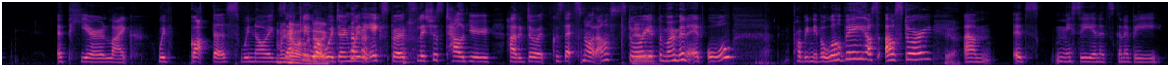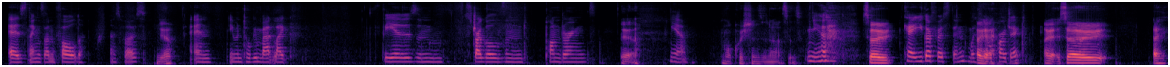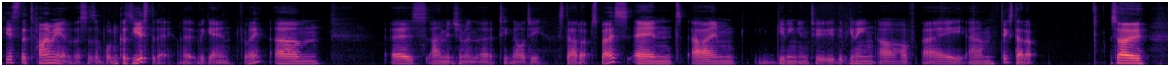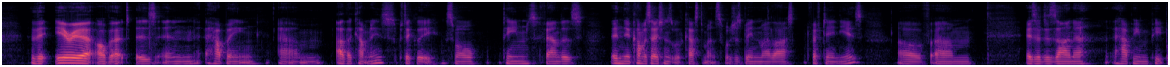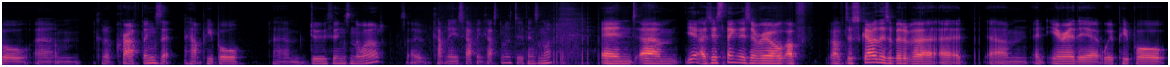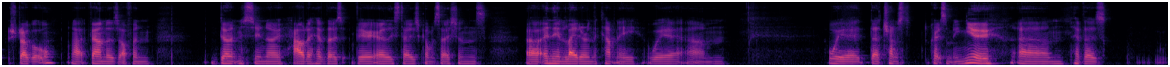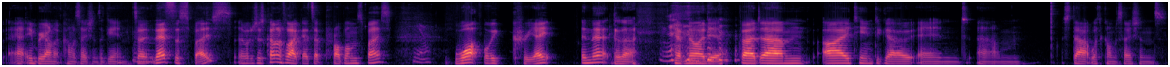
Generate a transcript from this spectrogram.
appear like we've got this, we know know what exactly we're what, doing. we're doing, we're the experts. Let's just tell you how to do it because that's not our story Yeah. at the moment at all. Probably never will be our, our story. Yeah. Um, it's messy and it's going to be as things unfold, I suppose. Yeah. And even talking about like fears and struggles and ponderings. Yeah. Yeah. More questions than answers. Yeah. So Okay, you go first then with your project. Okay, so I guess the timing of this is important because yesterday it began for me. Um, as I mentioned in the technology startup space, and I'm getting into the beginning of a um, tech startup. So the area of it is in helping um, other companies, particularly small teams, founders, in their conversations with customers, which has been my last 15 years of um, as a designer helping people um, kind of craft things that help people um, do things in the world. So companies helping customers do things in the world, and um, yeah, I just think there's a real I've I've discovered there's a bit of a, a um, an area there where people struggle. Like founders often don't necessarily know how to have those very early stage conversations, uh, and then later in the company where um, where they're trying to create something new, um, have those uh, embryonic conversations again. So Mm. that's the space, uh, which is kind of like it's a problem space. Yeah. What we create in that, don't know. Have no idea. But um, I tend to go and um, start with conversations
